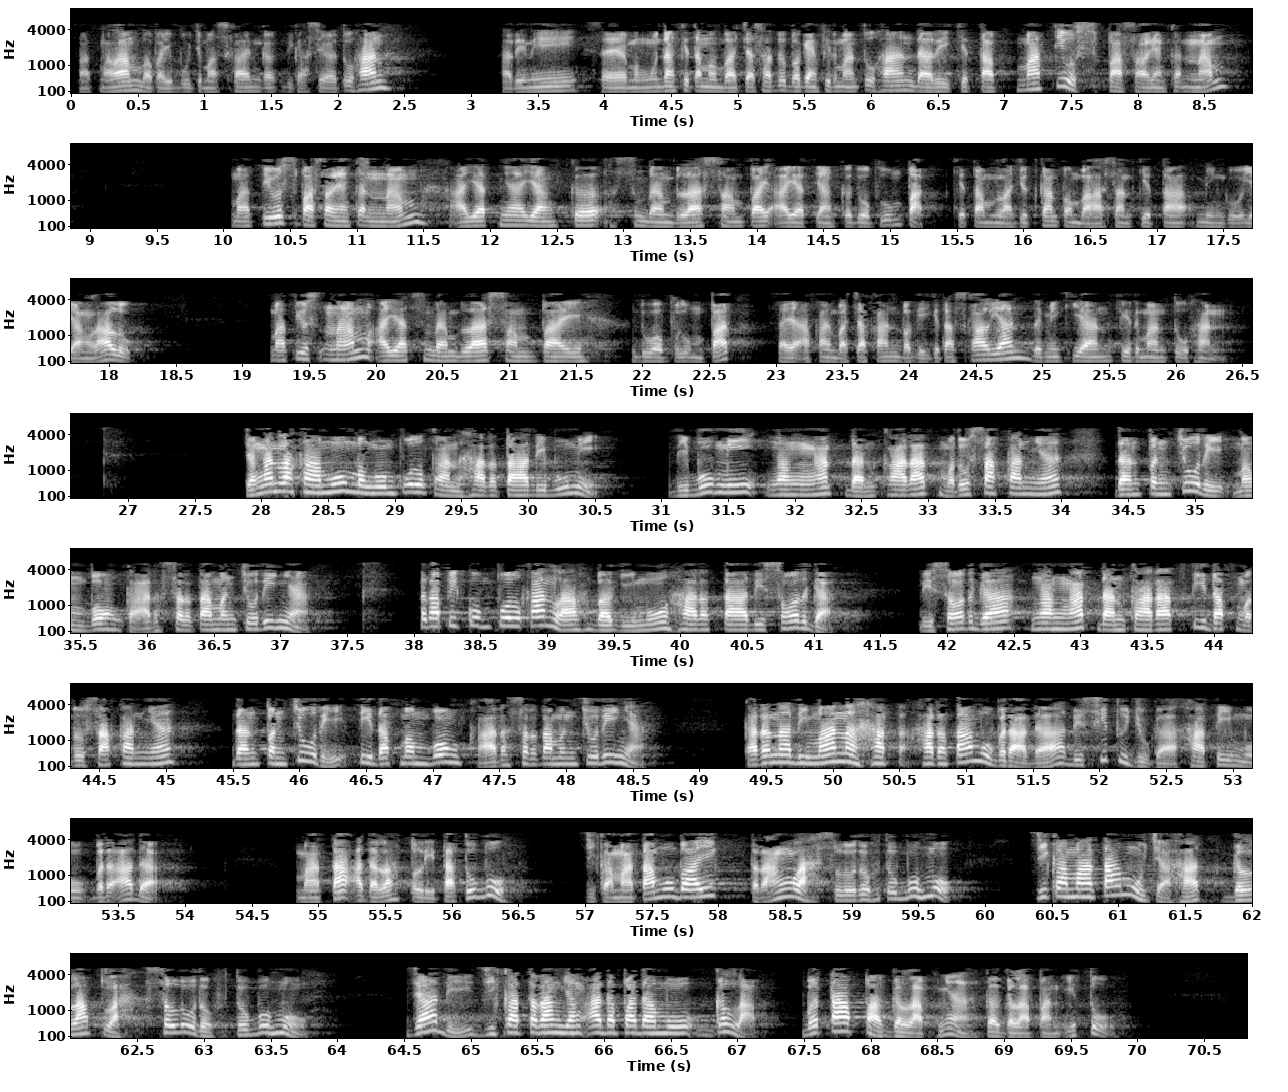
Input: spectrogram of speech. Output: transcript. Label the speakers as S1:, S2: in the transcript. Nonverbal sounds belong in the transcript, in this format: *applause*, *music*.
S1: Selamat malam Bapak Ibu jemaat sekalian dikasih oleh Tuhan. Hari ini saya mengundang kita membaca satu bagian firman Tuhan dari kitab Matius pasal yang ke-6. Matius pasal yang ke-6 ayatnya yang ke-19 sampai ayat yang ke-24. Kita melanjutkan pembahasan kita minggu yang lalu. Matius 6 ayat 19 sampai 24 saya akan bacakan bagi kita sekalian demikian firman Tuhan. Janganlah kamu mengumpulkan harta di bumi. Di bumi ngengat dan karat merusakkannya dan pencuri membongkar serta mencurinya. Tetapi kumpulkanlah bagimu harta di sorga. Di sorga ngengat dan karat tidak merusakkannya dan pencuri tidak membongkar serta mencurinya. Karena di mana hartamu berada, di situ juga hatimu berada. Mata adalah pelita tubuh. Jika matamu baik, teranglah seluruh tubuhmu. Jika matamu jahat, gelaplah seluruh tubuhmu. Jadi, jika terang yang ada padamu gelap, betapa gelapnya kegelapan itu.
